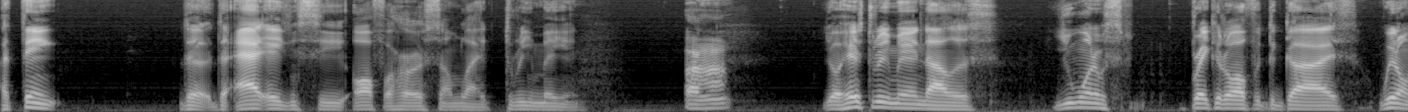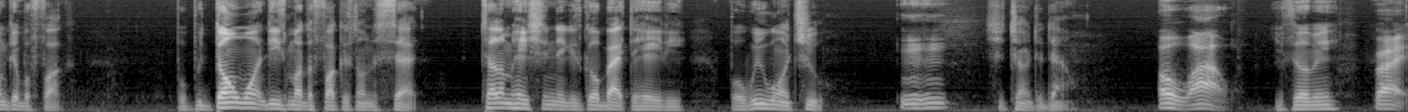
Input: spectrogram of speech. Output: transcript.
I think the the ad agency offered her something like three million. Uh huh. Yo, here's three million dollars. You want to break it off with the guys? We don't give a fuck. But we don't want these motherfuckers on the set. Tell them Haitian niggas go back to Haiti, but we want you. Mm-hmm. She turned it down. Oh wow. You feel me? Right.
